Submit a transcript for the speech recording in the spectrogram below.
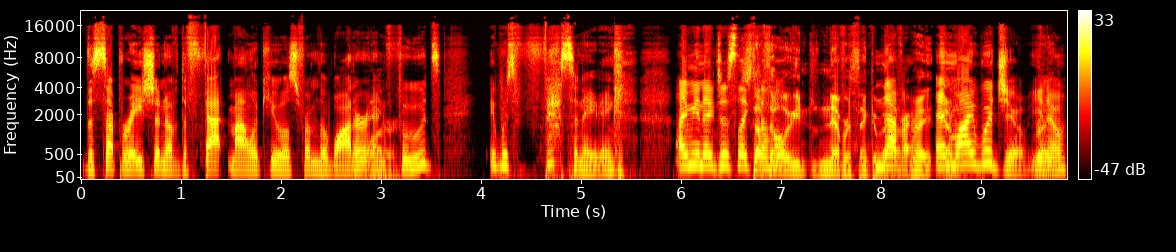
the separation of the fat molecules from the water, water. and foods. It was fascinating. I mean, I just like Stuff the that we never think about. never Right. and Ever. why would you you Right. know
